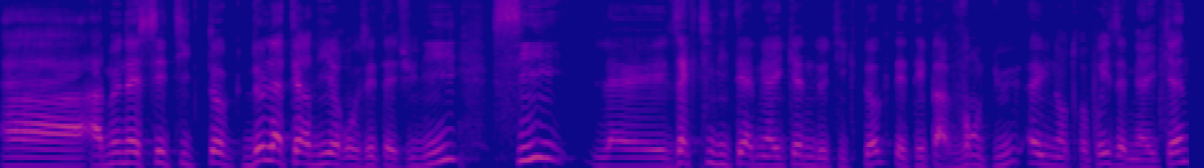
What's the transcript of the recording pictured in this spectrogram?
a, menacé TikTok de l'interdire aux États-Unis si les activités américaines de TikTok n'étaient pas vendues à une entreprise américaine.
